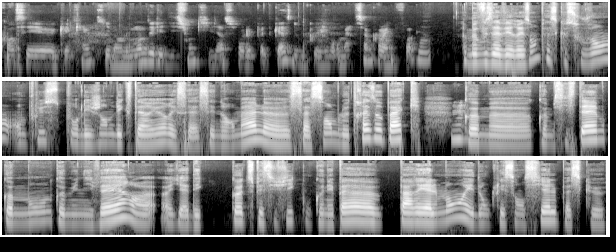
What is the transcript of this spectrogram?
quand c'est quelqu'un qui est dans le monde de l'édition qui vient sur le podcast. Donc je vous remercie encore une fois. Ah, mais vous avez raison parce que souvent, en plus pour les gens de l'extérieur, et c'est assez normal, ça semble très opaque mmh. comme, comme système, comme monde, comme univers. Il y a des codes spécifiques qu'on ne connaît pas, pas réellement. Et donc l'essentiel, parce que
